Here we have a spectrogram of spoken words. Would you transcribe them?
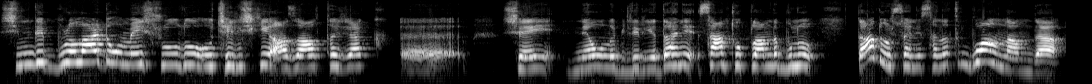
Şimdi buralarda o meşruluğu, o çelişkiyi azaltacak e, şey ne olabilir ya da hani sen toplamda bunu daha doğrusu hani sanatın bu anlamda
